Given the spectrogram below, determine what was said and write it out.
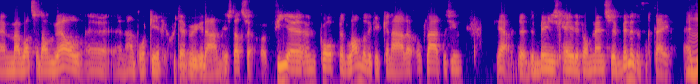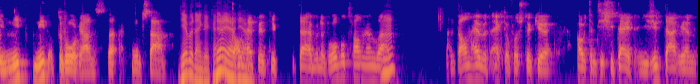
um, maar wat ze dan wel uh, een aantal keer goed hebben gedaan, is dat ze via hun corporate landelijke kanalen ook laten zien ja, de, de bezigheden van mensen binnen de partij. Mm. Die niet, niet op de voorgrond ontstaan. Die hebben denk ik, hè? Ja, ja, dan. Heb je natuurlijk, daar hebben we een voorbeeld van inderdaad. Mm. En dan hebben we het echt over een stukje authenticiteit. En je ziet daarin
